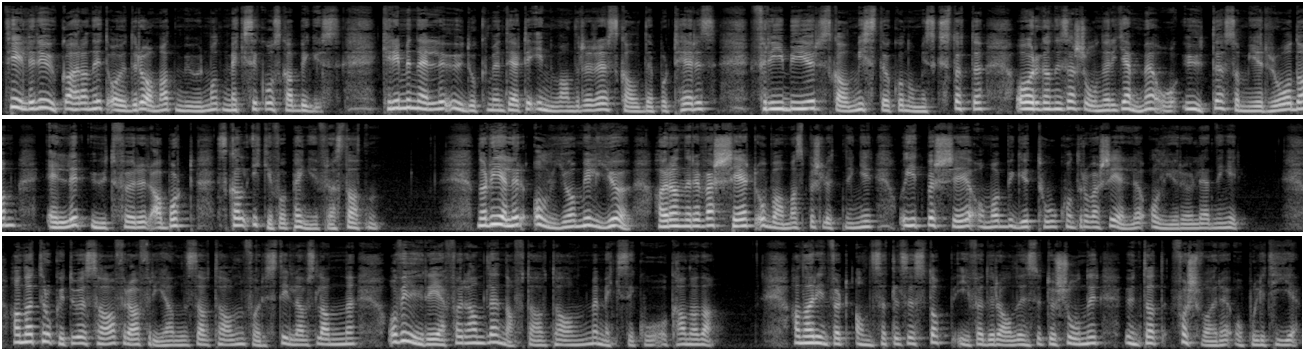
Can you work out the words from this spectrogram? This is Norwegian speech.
Tidligere i uka har han gitt ordre om at muren mot Mexico skal bygges. Kriminelle, udokumenterte innvandrere skal deporteres, fribyer skal miste økonomisk støtte, og organisasjoner hjemme og ute som gir råd om eller utfører abort, skal ikke få penger fra staten. Når det gjelder olje og miljø, har han reversert Obamas beslutninger og gitt beskjed om å bygge to kontroversielle oljerørledninger. Han har trukket USA fra frihandelsavtalen for stillehavslandene og vil reforhandle NAFTA-avtalen med Mexico og Canada. Han har innført ansettelsesstopp i føderale institusjoner, unntatt Forsvaret og politiet.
